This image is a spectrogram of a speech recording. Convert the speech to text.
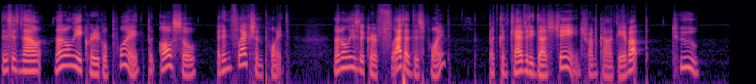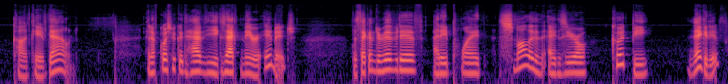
this is now not only a critical point, but also an inflection point. Not only is the curve flat at this point, but concavity does change from concave up to concave down. And of course we could have the exact mirror image. The second derivative at a point smaller than x0 could be negative,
